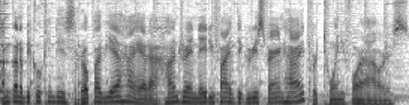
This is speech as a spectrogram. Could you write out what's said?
I'm gonna be cooking this ropa vieja at 185 degrees Fahrenheit for 24 hours.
